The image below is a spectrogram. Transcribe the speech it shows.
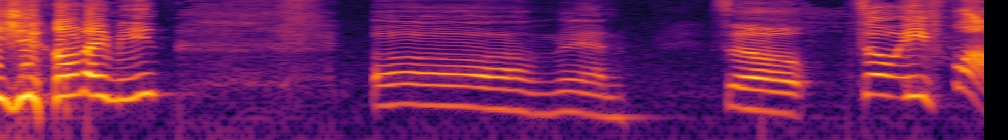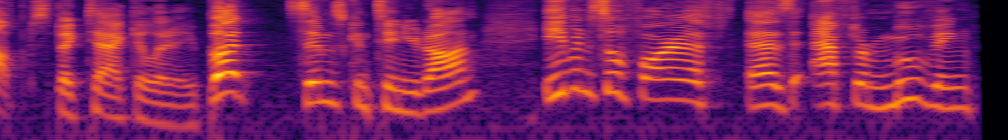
you know what I mean? Oh man. So so he flopped spectacularly, but Symmes continued on, even so far as, after moving,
